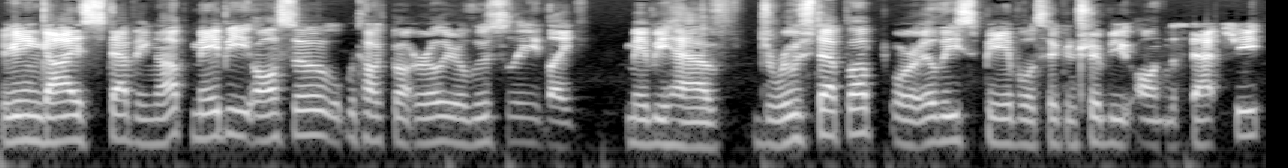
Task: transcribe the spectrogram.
You're getting guys stepping up. Maybe also we talked about earlier loosely, like maybe have Drew step up or at least be able to contribute on the stat sheet.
